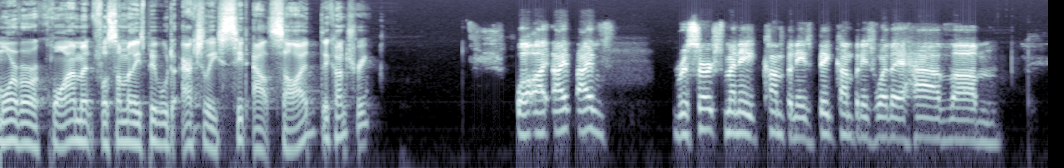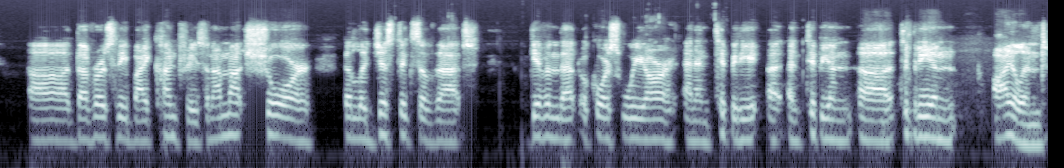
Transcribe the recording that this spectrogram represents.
more of a requirement for some of these people to actually sit outside the country? Well, I, have researched many companies, big companies, where they have um, uh, diversity by countries, and I'm not sure the logistics of that. Given that, of course, we are an Antipodi, uh, Antipodean, uh, Antipodean island,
